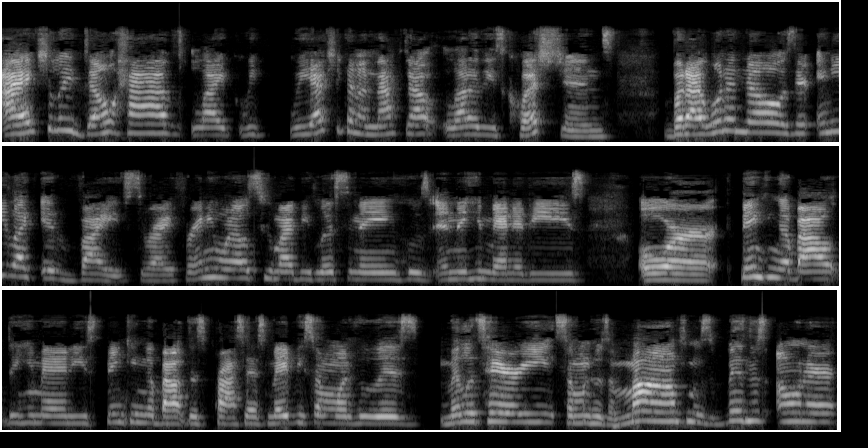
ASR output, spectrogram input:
I actually don't have like we we actually kind of knocked out a lot of these questions But I want to know is there any like advice, right, for anyone else who might be listening who's in the humanities or thinking about the humanities, thinking about this process, maybe someone who is military, someone who's a mom, someone who's a business owner,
